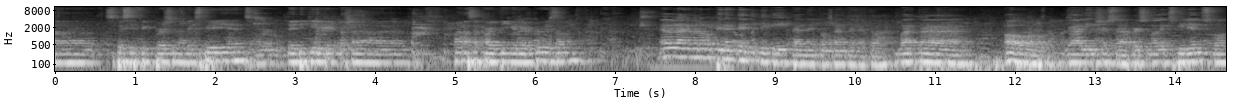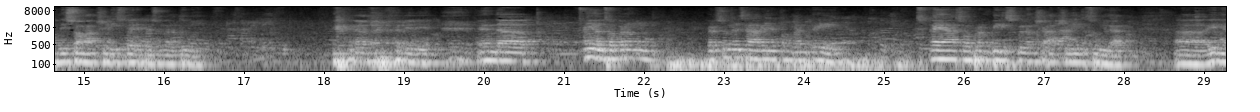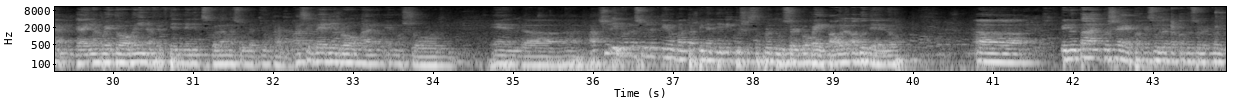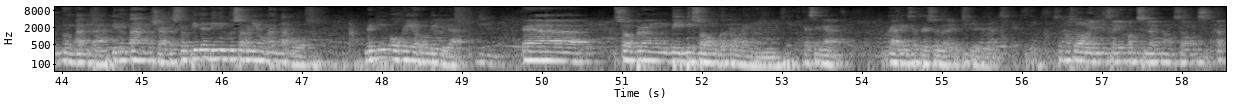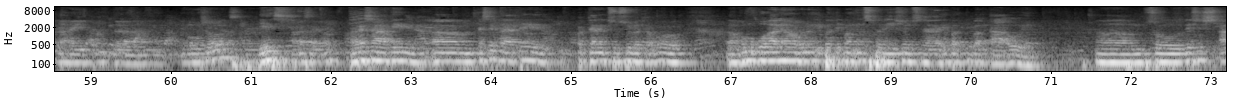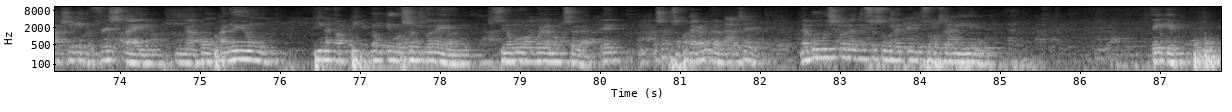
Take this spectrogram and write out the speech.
specific personal experience or dedicated ba siya sa particular person? Eh, wala naman ako pinag-dedicate na itong kanta na to. But, uh, oo, galing siya sa personal experience ko. This song actually is very personal to me. really. And, uh, ayun, sobrang personal sa akin itong kanta eh. Kaya sobrang bilis ko lang siya actually nasulat. Uh, yun nga, gaya ng kwento ko kanina, 15 minutes ko lang nasulat yung kanta. Kasi very raw nga ng emosyon. And uh, actually, nung nasulat ko yung kanta, pinadinig ko siya sa producer ko kay Paolo Agudelo. Uh, pinuntahan ko siya eh, pagkasulat na pagkasulat ng, ng kanta, pinuntahan ko siya. Tapos nung pinadinig ko sa kanya yung kanta ko, naging okay ako bigla. Kaya sobrang baby song ko to ngayon. Kasi nga, galing sa personal experience. So mas okay din sa'yo magsulat ng songs at kahit the emotions? Yes. Para sa'yo? Para sa akin, um, kasi dati, pagka nagsusulat ako, uh, kumukuha lang ako ng iba't ibang inspiration sa iba't ibang tao eh. Um, so this is actually the first time na kung ano yung pinaka-peak ng emosyon ko na yun, sinubukan ko lang magsulat. And masarap sa pakiramdam kasi nabuhos ko lang din susulat yung gusto ko sabihin. Thank you.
